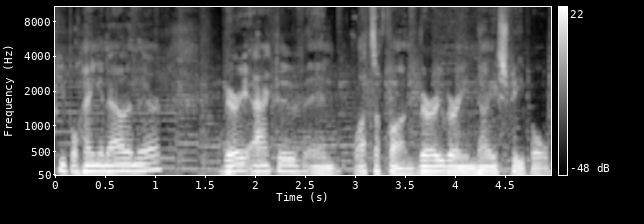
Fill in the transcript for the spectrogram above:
people hanging out in there. Very active and lots of fun. Very, very nice people.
